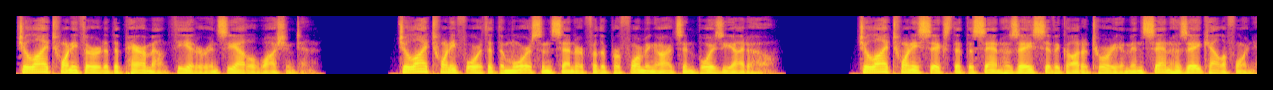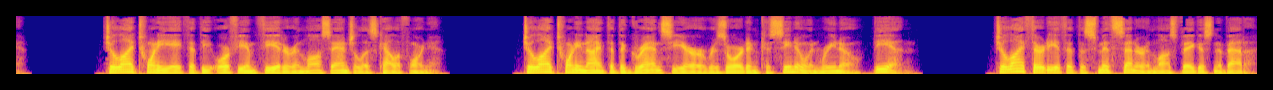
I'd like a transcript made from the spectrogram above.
July 23 at the Paramount Theater in Seattle, Washington. July 24 at the Morrison Center for the Performing Arts in Boise, Idaho. July 26th at the San Jose Civic Auditorium in San Jose, California. July 28th at the Orpheum Theater in Los Angeles, California. July 29th at the Grand Sierra Resort and Casino in Reno, VN. July 30th at the Smith Center in Las Vegas, Nevada.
